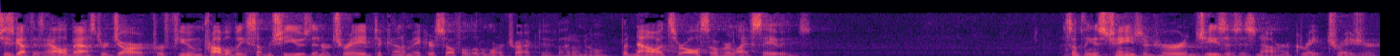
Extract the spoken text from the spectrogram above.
She's got this alabaster jar of perfume, probably something she used in her trade to kind of make herself a little more attractive. I don't know. But now it's her, also her life savings. Something has changed in her, and Jesus is now her great treasure,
